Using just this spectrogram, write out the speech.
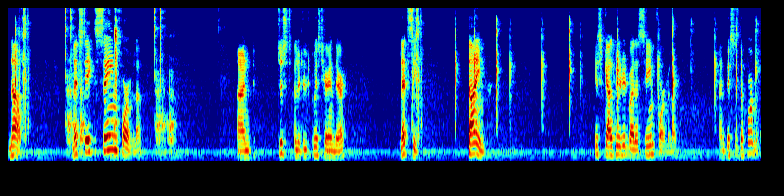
Now let's take the same formula and just a little twist here and there. Let's see. Time is calculated by the same formula and this is the formula.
